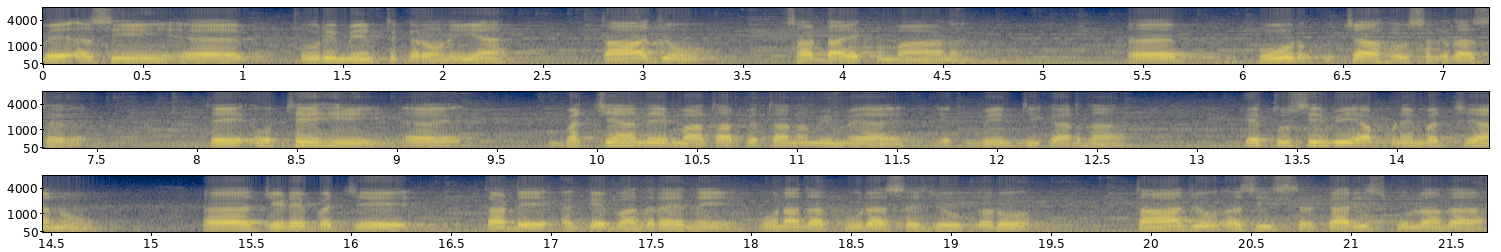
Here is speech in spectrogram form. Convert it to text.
ਵੀ ਅਸੀਂ ਪੂਰੀ ਮਿਹਨਤ ਕਰਾਉਣੀ ਆ, ਤਾਂ ਜੋ ਸਾਡਾ ਇੱਕ ਮਾਣ ਹੋਰ ਉੱਚਾ ਹੋ ਸਕਦਾ ਸਿਰ। ਤੇ ਉੱਥੇ ਹੀ ਬੱਚਿਆਂ ਦੇ ਮਾਤਾ-ਪਿਤਾ ਨੂੰ ਵੀ ਮੈਂ ਇੱਕ ਬੇਨਤੀ ਕਰਦਾ ਕਿ ਤੁਸੀਂ ਵੀ ਆਪਣੇ ਬੱਚਿਆਂ ਨੂੰ ਜਿਹੜੇ ਬੱਚੇ ਤੁਹਾਡੇ ਅੱਗੇ ਵੱਧ ਰਹੇ ਨੇ, ਉਹਨਾਂ ਦਾ ਪੂਰਾ ਸਹਿਯੋਗ ਕਰੋ ਤਾਂ ਜੋ ਅਸੀਂ ਸਰਕਾਰੀ ਸਕੂਲਾਂ ਦਾ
